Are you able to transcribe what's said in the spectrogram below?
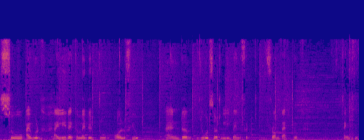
So i would highly recommend it to all of you and uh, you would certainly benefit from that program. Thank you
